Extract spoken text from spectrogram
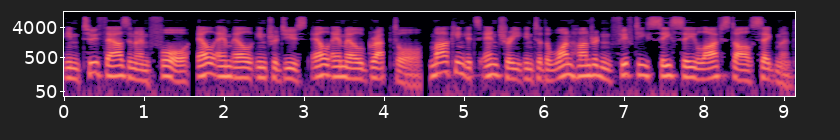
In 2004, LML introduced LML Graptor, marking its entry into the 150cc lifestyle segment.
